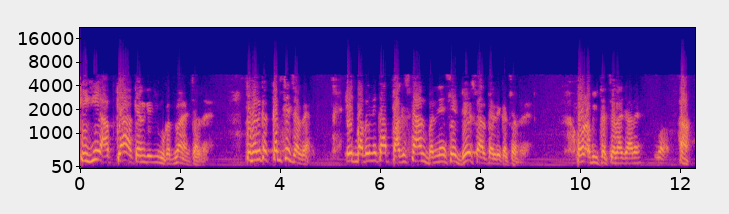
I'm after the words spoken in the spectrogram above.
کہ یہ آپ کیا کہنے کے جی مقدمہ ہے چل رہا ہے۔ تو میں نے کہا کب سے چل رہا ہے؟ ایک بابے نے کہا پاکستان بننے سے ڈیڑھ سال پہلے کا چل رہا ہے اور ابھی تک چلا جا رہا ہے۔ ہاں۔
